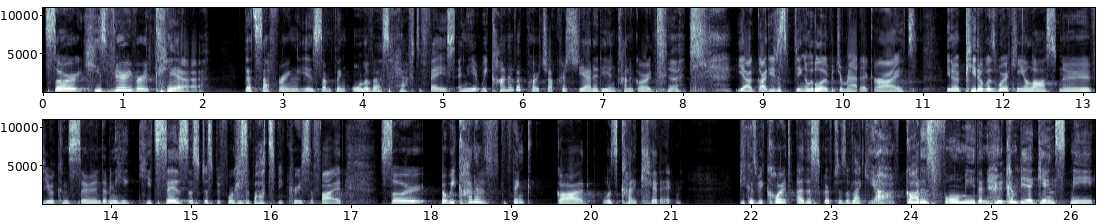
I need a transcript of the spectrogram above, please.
so he's very, very clear that suffering is something all of us have to face. And yet we kind of approach our Christianity and kind of go, yeah, God, you're just being a little over dramatic, right? You know, Peter was working your last nerve, you were concerned. I mean, he, he says this just before he's about to be crucified. So, but we kind of think God was kind of kidding because we quote other scriptures of like, yeah, if God is for me, then who can be against me?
